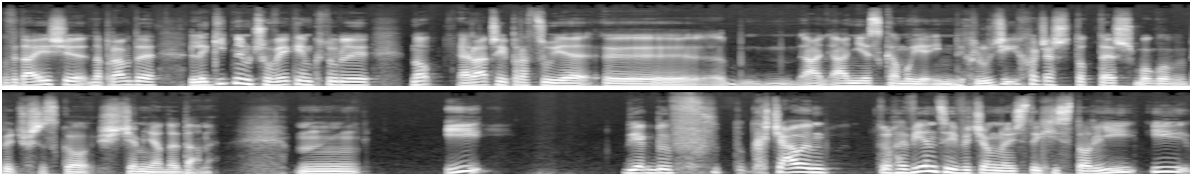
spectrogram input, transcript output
wydaje się naprawdę legitnym człowiekiem, który no, raczej pracuje, yy, a, a nie skamuje innych ludzi, chociaż to też mogłoby być wszystko ściemnione dane. Mm, I jakby w, chciałem trochę więcej wyciągnąć z tej historii i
